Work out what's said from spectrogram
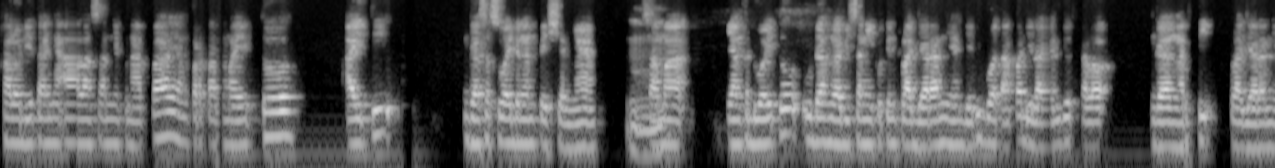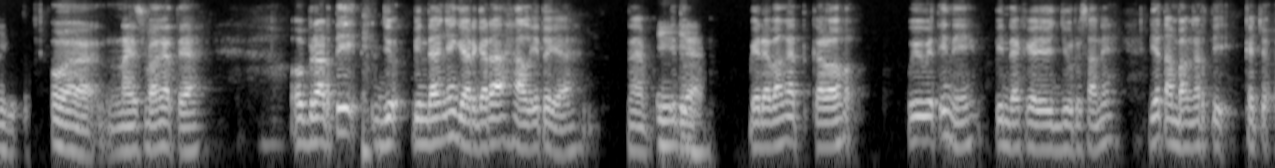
Kalau ditanya alasannya kenapa, yang pertama itu IT nggak sesuai dengan passionnya. Mm. sama yang kedua itu udah nggak bisa ngikutin pelajarannya jadi buat apa dilanjut kalau nggak ngerti pelajarannya gitu Wah, nice banget ya. Oh, berarti pindahnya gara-gara hal itu ya. Nah, itu iya beda banget kalau Wiwit ini pindah ke jurusannya, dia tambah ngerti. Kecu-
